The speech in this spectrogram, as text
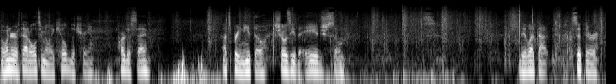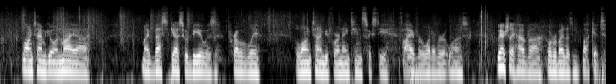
I wonder if that ultimately killed the tree. Hard to say. That's pretty neat though. Shows you the age, so they let that sit there a long time ago and my uh, my best guess would be it was probably a long time before 1965 or whatever it was. We actually have uh, over by this bucket.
